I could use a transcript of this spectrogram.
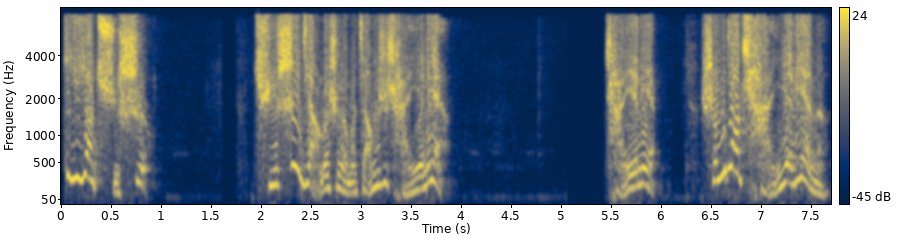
这就叫取势。取势讲的是什么？讲的是产业链，产业链。什么叫产业链呢？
